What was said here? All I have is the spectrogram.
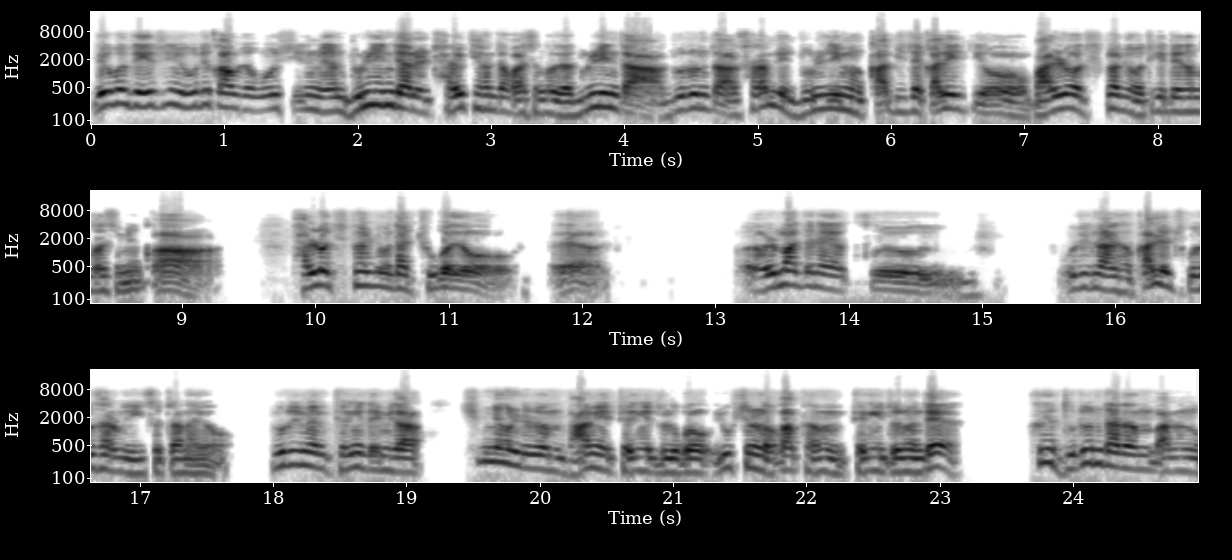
네 번째 예수님이 우리 가운데 오시면 눌린 자를 자유케 한다고 하신 거죠. 눌린다, 누른다. 사람들이 눌리면 값이제 깔리지요. 말로 집하면 어떻게 되는 것입니까? 발로 집하면 다 죽어요. 예. 얼마 전에 그 우리나라에서 깔려 죽은 사람도 있었잖아요. 누르면 병이 됩니다. 심령을 누르면 마음에 병이 들고 육신을 억압하면 병이 드는데 그 누른다는 말은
